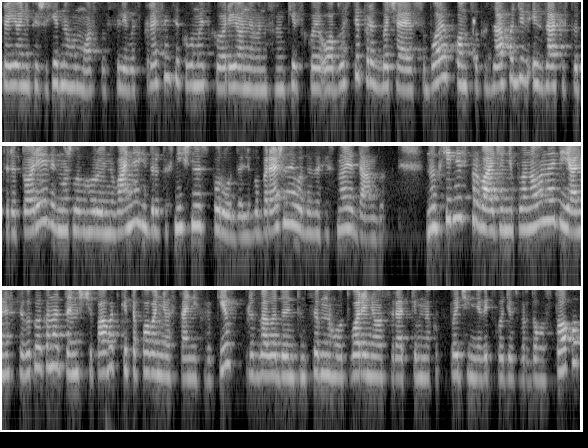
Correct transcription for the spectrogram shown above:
в районі пішохідного мосту в селі Воскресенці Коломийського району Івано-Франківської області передбачає собою комплекс заходів із захисту території від можливого руйнування гідротехнічної споруди лівобережної водозахисної дамби. Необхідність провадження планованої діяльності викликана тим, що паводки та повені останніх років призвели до інтенсивного утворення осередків накопичення відкладів твердого стоку,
